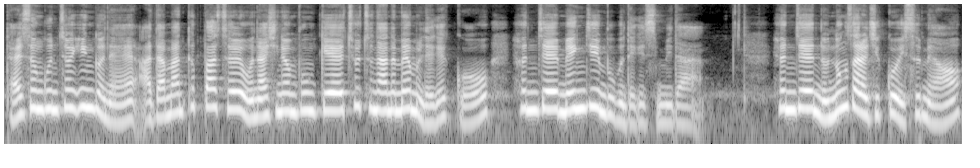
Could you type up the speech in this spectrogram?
달성군청 인근에 아담한 텃밭을 원하시는 분께 추천하는 매물 되겠고 현재 맹지인 부분 되겠습니다. 현재 논농사를 짓고 있으며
